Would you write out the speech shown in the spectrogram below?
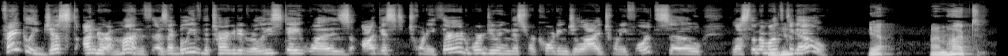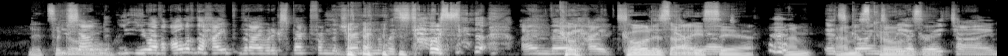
frankly, just under a month, as I believe the targeted release date was August 23rd. We're doing this recording July 24th, so less than a month Mhm. to go. Yeah, I'm hyped. Let's You go. sound you you have all of the hype that I would expect from the German with Stos. I'm very Cold- hyped. cold It's as ice. out. Yeah, I'm. It's I'm going to be a great ice. time.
